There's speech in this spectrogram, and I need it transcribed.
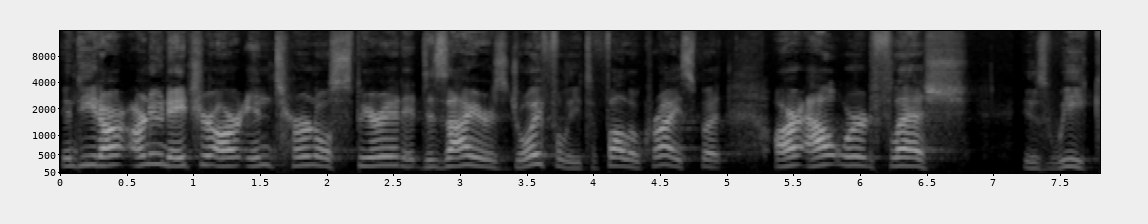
Indeed, our, our new nature, our internal spirit, it desires joyfully to follow Christ, but our outward flesh is weak.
